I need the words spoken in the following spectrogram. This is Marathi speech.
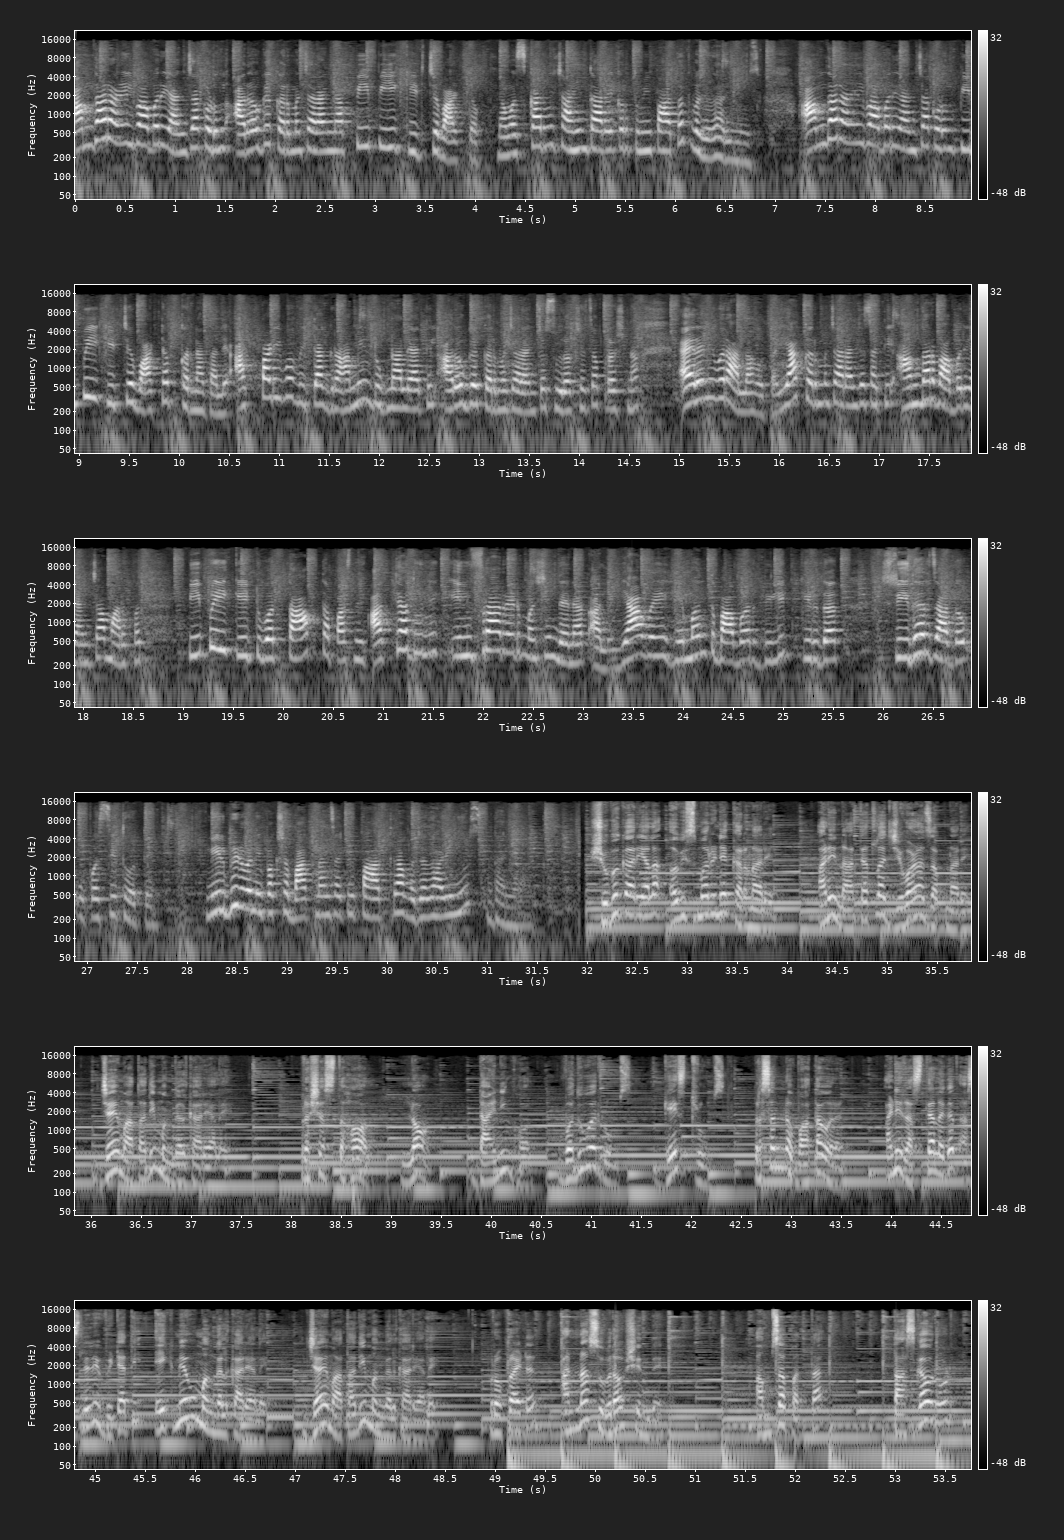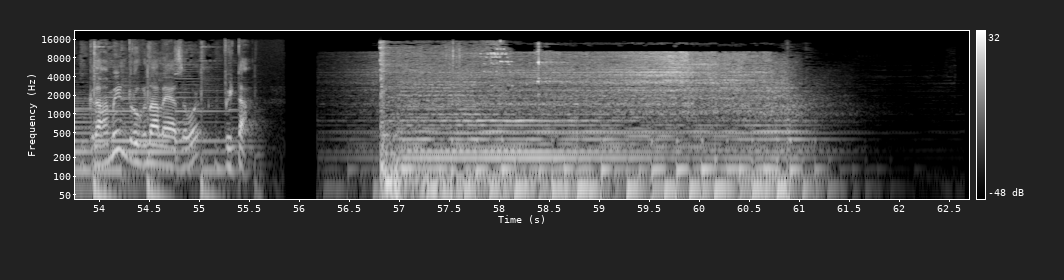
आमदार अनिल बाबर यांच्याकडून आरोग्य कर्मचाऱ्यांना पीपीई किटचे वाटप. नमस्कार मी शाहीन तारेकर. तुम्ही पाहतात वजधारी न्यूज. आमदार अनिल बाबर यांच्याकडून पीपीई किटचे वाटप करण्यात आले. आटपाडी व विटा ग्रामीण रुग्णालयातील आरोग्य कर्मचाऱ्यांच्या सुरक्षेचा प्रश्न ऐरणीवर आला होता. या कर्मचाऱ्यांच्यासाठी आमदार बाबर यांच्यामार्फत पीपीई किट व ताप तपासणी अत्याधुनिक इन्फ्रारेड मशीन देण्यात आले. यावेळी हेमंत बाबर दिलीप किर्दत श्रीधर जाधव उपस्थित होते. निर्भीड व निपक्ष बातम्यांसाठी पाहत राहा न्यूज. धन्यवाद. शुभ कार्याला अविस्मरणीय करणारे आणि नात्यातला जिव्हाळा जपणारे जय मातादी मंगल कार्यालय. प्रशस्त हॉल लॉन डायनिंग हॉल वधूवर रूम्स गेस्ट रूम्स प्रसन्न वातावरण आणि रस्त्यालगत असलेले विट्यातील एकमेव मंगल कार्यालय जय मातादी मंगल कार्यालय. प्रोप्रायटर अण्णा सुबराव शिंदे. आमचा पत्ता तासगाव रोड ग्रामीण रुग्णालयाजवळ विटा.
